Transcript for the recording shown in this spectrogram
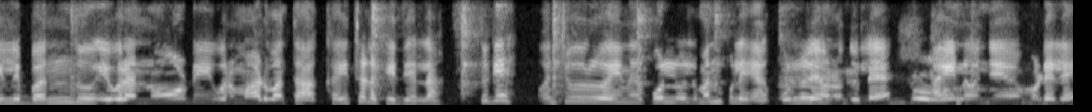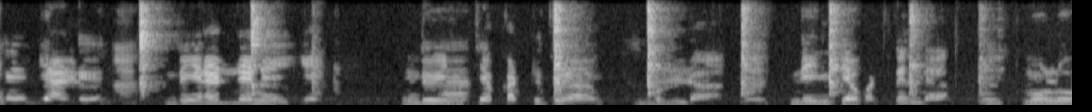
ಇಲ್ಲಿ ಬಂದು ಇವರನ್ನ ನೋಡಿ ಇವರು ಮಾಡುವಂತಹ ಕೈಚಳಕ ಇದೆಯಲ್ಲ. ತುಗೆ ಒಂಚೂರು ಏನು ಪೊಲ್ಲು ಮನ್ಪುಲೆ ಪೊಲ್ಲು ಅವನೊಂದುಲೆ ಐನು ಮೊಡಲೆ. ಎರಡನೇ ಒಂದು ಇಂಚ ಕಟ್ಟುತ್ತ ಮುಂಡ ಇಂಚ ಮೂಳು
